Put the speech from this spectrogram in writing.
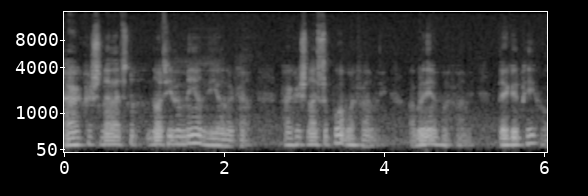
Hare Krishna, that's not, not even me on the other account. Hare Krishna, I support my family. I believe in my family. They're good people.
